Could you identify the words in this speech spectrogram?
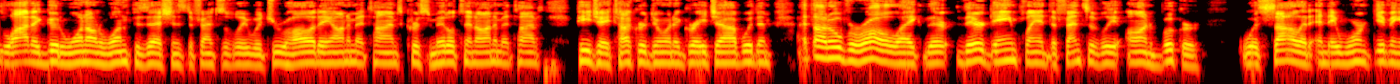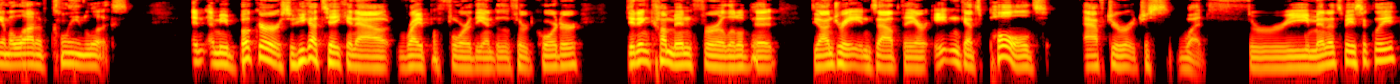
a lot of good one-on-one possessions defensively with Jrue Holiday on him at times, Khris Middleton on him at times, PJ Tucker doing a great job with him. I thought overall, like their their game plan defensively on Booker was solid, and they weren't giving him a lot of clean looks. And I mean Booker, so he got taken out right before the end of the third quarter. Didn't come in for a little bit. DeAndre Ayton's out there. Ayton gets pulled, after just what three minutes basically.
